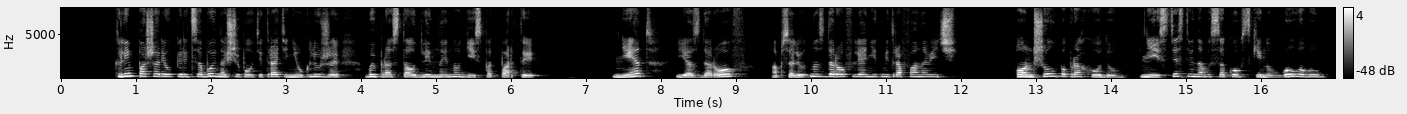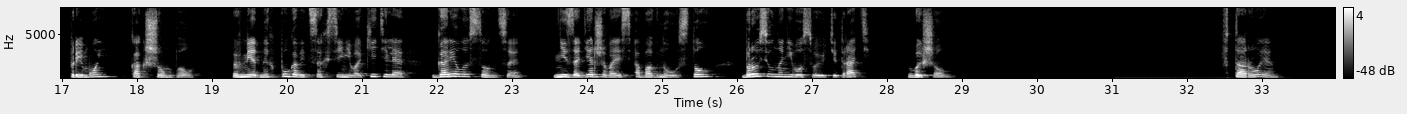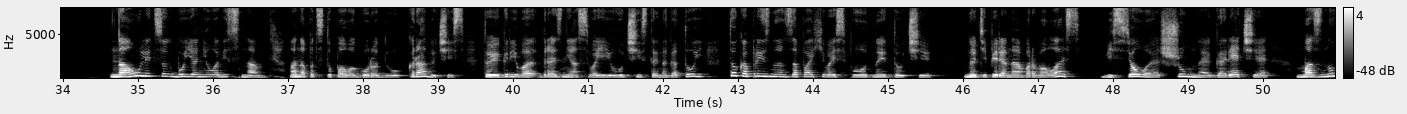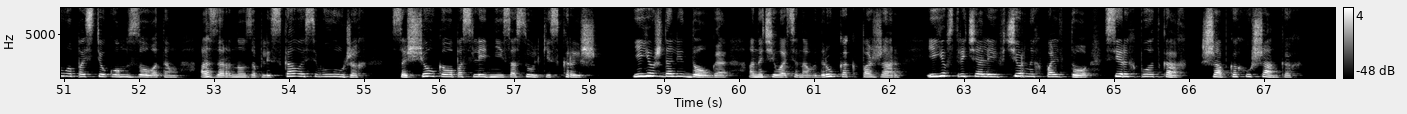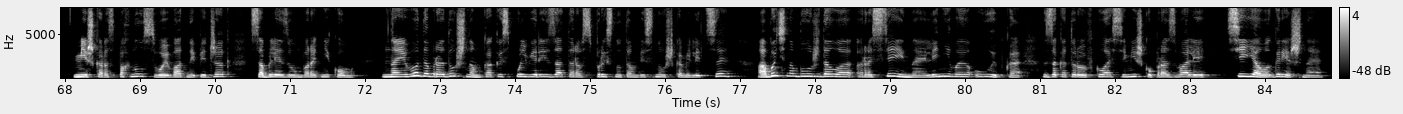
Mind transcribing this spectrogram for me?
Клим пошарил перед собой, нащупал тетрадь и неуклюже выпростал длинные ноги из-под парты. «Нет, я здоров, абсолютно здоров, Леонид Митрофанович». Он шел по проходу, неестественно высоко вскинув голову, прямой, как шомпол. В медных пуговицах синего кителя горело солнце. Не задерживаясь, обогнул стол, бросил на него свою тетрадь, вышел. Второе. На улицах буянила весна. Она подступала к городу, крадучись, то игриво дразня своей лучистой ноготой, то капризно запахиваясь в плотные тучи. Но теперь она ворвалась, веселая, шумная, горячая, мазнула по стеклам золотом, озорно заплескалась в лужах, сощелкала последние сосульки с крыш. Ее ждали долго, а началась она вдруг как пожар – ее встречали в черных пальто, серых платках, шапках-ушанках. Мишка распахнул свой ватный пиджак с облезлым воротником. На его добродушном, как из пульверизатора вспрыснутом веснушками лице, обычно блуждала рассеянная, ленивая улыбка, за которую в классе Мишку прозвали «сияла грешная».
